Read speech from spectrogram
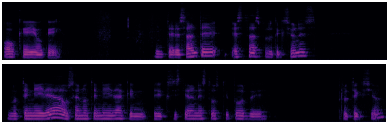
ok, ok. Interesante estas protecciones no tenía idea, o sea, no tenía idea que existieran estos tipos de protección.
